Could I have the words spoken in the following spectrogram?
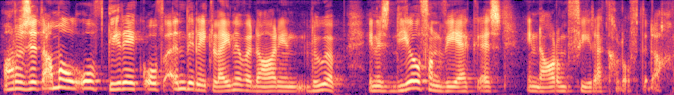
Maar ons het almal of direk of indirek lyne wat daarin loop en is deel van wie ek is en daarom vier ek gelofte dag.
